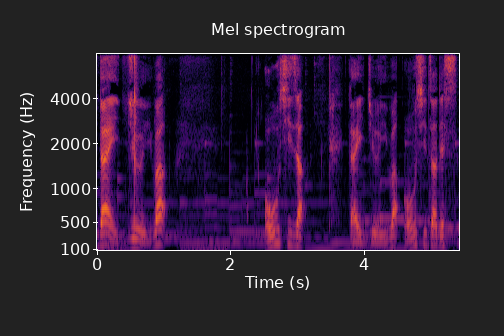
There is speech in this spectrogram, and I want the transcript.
第10位は、お牛座。第10位はお牛座です。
